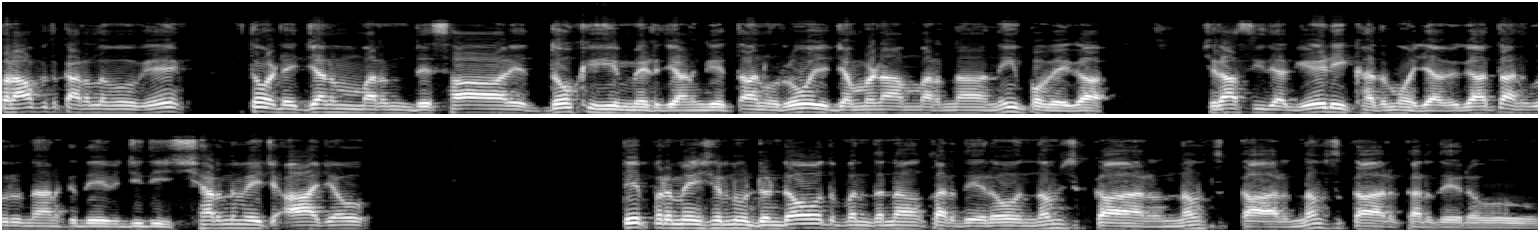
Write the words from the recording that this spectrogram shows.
ਪ੍ਰਾਪਤ ਕਰ ਲਵੋਗੇ, ਤੁਹਾਡੇ ਜਨਮ ਮਰਨ ਦੇ ਸਾਰੇ ਦੁੱਖ ਹੀ ਮਿਟ ਜਾਣਗੇ, ਤੁਹਾਨੂੰ ਰੋਜ਼ ਜੰਮਣਾ ਮਰਨਾ ਨਹੀਂ ਪਵੇਗਾ। 84 ਦਾ ਗੇੜ ਹੀ ਖਤਮ ਹੋ ਜਾਵੇਗਾ, ਧੰਨ ਗੁਰੂ ਨਾਨਕ ਦੇਵ ਜੀ ਦੀ ਸ਼ਰਨ ਵਿੱਚ ਆ ਜਾਓ ਤੇ ਪਰਮੇਸ਼ਰ ਨੂੰ ਡੰਡੌਤ ਬੰਦਨਾ ਕਰਦੇ ਰਹੋ, ਨਮਸਕਾਰ ਨਮਸਕਾਰ ਨਮਸਕਾਰ ਕਰਦੇ ਰਹੋ।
